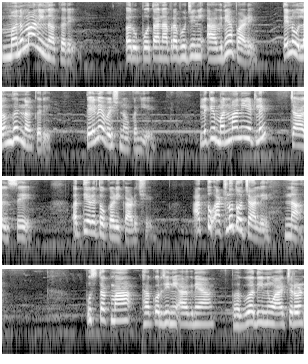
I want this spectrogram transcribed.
મનમાની ન કરે. અરુ પોતાના પ્રભુજીની આજ્ઞા પાડે તેનું ઉલ્લંઘન ન કરે. તેને વૈષ્ણવ કહીએ. એટલે કે મનમાની એટલે ચાલશે. અત્યારે તો કડીકાળ છે. આ તું આટલું તો ચાલે. ના પુસ્તકમાં ઠાકોરજીની આજ્ઞા, ભગવદીનું આચરણ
